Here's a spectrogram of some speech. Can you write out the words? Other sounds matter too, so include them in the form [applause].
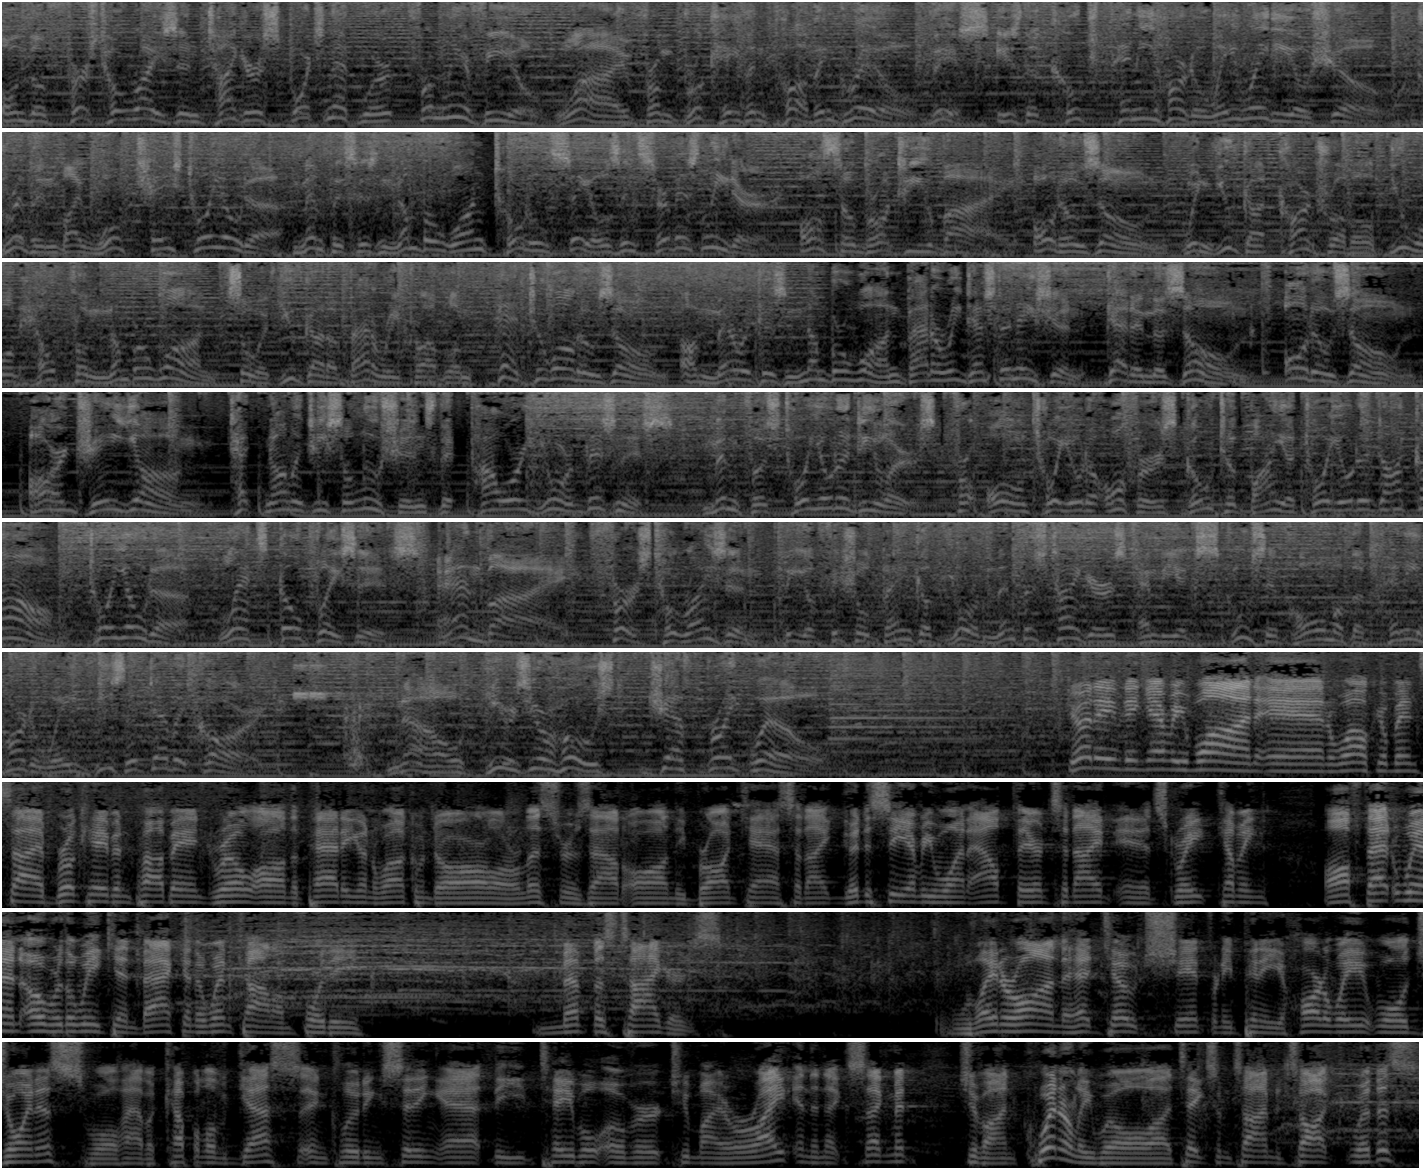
On the First Horizon Tiger Sports Network from Learfield, live from Brookhaven Pub and Grill. This is the Coach Penny Hardaway Radio Show, driven by Wolfchase Toyota, Memphis's number one total sales and service leader. Also brought to you by AutoZone. When you've got car trouble, you want help from number one. So if you've got a battery problem, head to AutoZone, America's number one battery destination. Get in the zone. AutoZone. RJ Young, technology solutions that power your business. Memphis Toyota dealers. For all Toyota offers, go to buyatoyota.com. Toyota, let's go places. And by First Horizon, the official bank of your Memphis Tigers and the exclusive home of the Penny Hardaway Visa debit card. Now, here's your host, Jeff Brightwell. Good evening, everyone, and welcome inside Brookhaven Pub and Grill on the patio, and welcome to all our listeners out on the broadcast tonight. Good to see everyone out there tonight, and it's great coming off that win over the weekend, back in the win column for the Memphis Tigers. Later on, the head coach, Anthony Penny Hardaway, will join us. We'll have a couple of guests, including sitting at the table over to my right in the next segment. Jahvon Quinerly will uh, take some time to talk with us.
